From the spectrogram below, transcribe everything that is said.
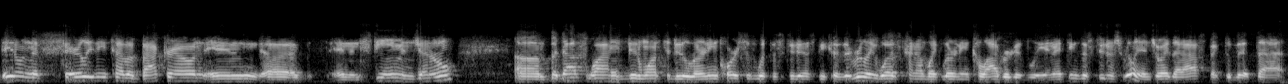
they don't necessarily need to have a background in uh, in STEAM in general. Um, but that's why I did want to do learning courses with the students because it really was kind of like learning collaboratively, and I think the students really enjoyed that aspect of it. That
